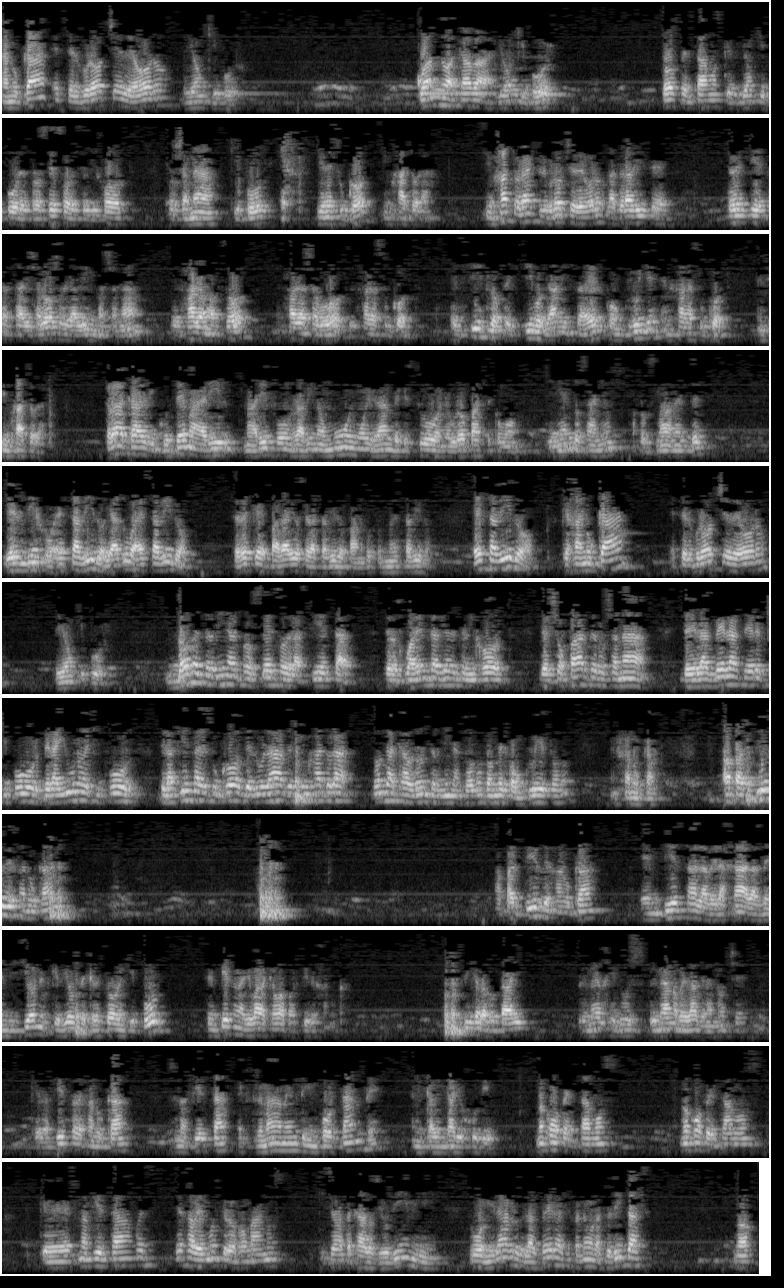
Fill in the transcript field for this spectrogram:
Hanukkah es el broche de oro de Yom Kippur. ¿Cuándo acaba Yom Kippur? Todos pensamos que Yom Kippur, el proceso de Selijot, Roshaná, Kippur, tiene Sukkot, Simchat Torah. Simchat Torah es el broche de oro. La Torah dice tres fiestas hay, Shalosh Regalim Bashaná, el Haga Matzot, el Haga Shavuot, el Haga Sukkot. El ciclo festivo de Am Israel concluye en Haga Sukkot, en Simchat Torah. Trae acá el Ikute Maril. Maril fue un rabino muy, muy grande que estuvo en Europa hace como 500 años aproximadamente. Y él dijo, es sabido, Yadúa, es sabido. Se ve que para ellos era sabido, para nosotros no es sabido. Es sabido que Hanukkah es el broche de oro de Yom Kippur. ¿Dónde termina el proceso de las fiestas, de los 40 días de Selijot, del shofar de Roshaná, de las velas de Erev Kippur, del ayuno de Kippur, de la fiesta de Sukkot, del Lulav, de Simchat ¿Dónde acaba, dónde termina todo? ¿Dónde concluye todo? En Hanukkah. A partir de Hanukkah, a partir de Hanukkah, empieza la verajá, las bendiciones que Dios decretó en Kippur, se empiezan a llevar a cabo a partir de Hanukkah. Así que la Botay, primer Hidush, primera novedad de la noche, que la fiesta de Hanukkah es una fiesta extremadamente importante en el calendario judío. No como pensamos, no como pensamos que es una fiesta, pues ya sabemos que los romanos quisieron atacar a los Yudim y hubo milagros de las velas y ponemos las velitas. No.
